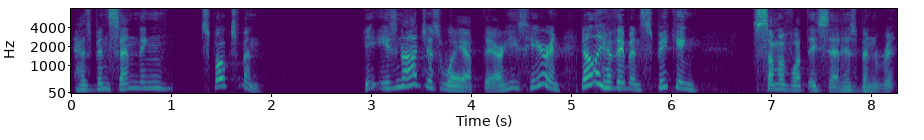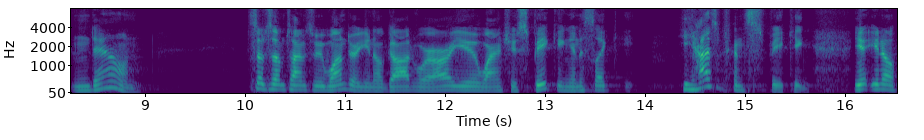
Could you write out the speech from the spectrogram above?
has been sending spokesmen. He, he's not just way up there, he's here. And not only have they been speaking, some of what they said has been written down. So sometimes we wonder, you know, God, where are you? Why aren't you speaking? And it's like, He has been speaking. You, you know,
